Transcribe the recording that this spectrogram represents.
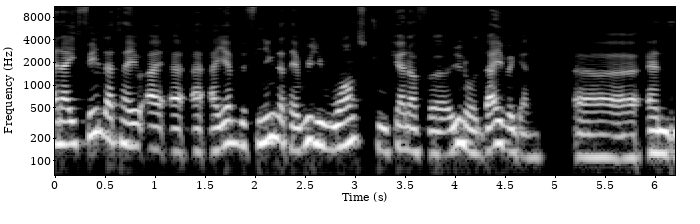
and I feel that I, I I have the feeling that I really want to kind of you know dive again uh, and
